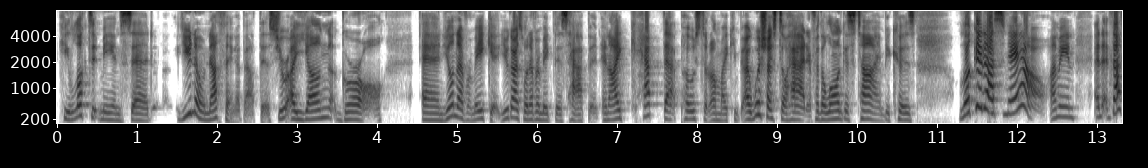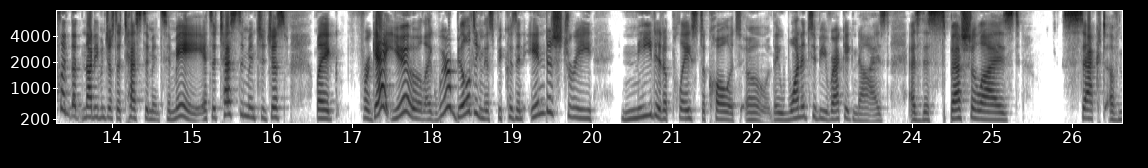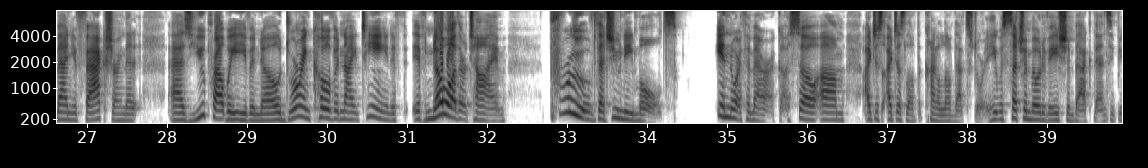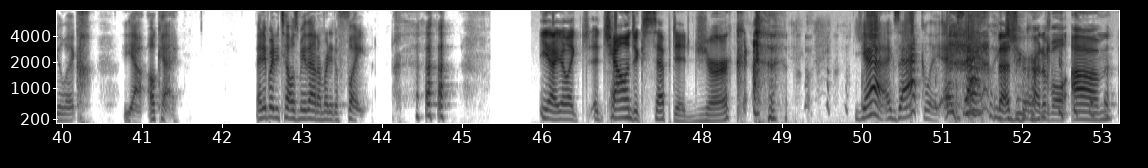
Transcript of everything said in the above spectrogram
he looked at me and said, You know nothing about this. You're a young girl and you'll never make it. You guys will never make this happen. And I kept that posted on my computer. I wish I still had it for the longest time because look at us now. I mean, and that's not, not even just a testament to me, it's a testament to just like, forget you. Like, we're building this because an industry needed a place to call its own. They wanted to be recognized as this specialized sect of manufacturing that, as you probably even know, during COVID 19, if, if no other time, proved that you need molds in North America. So um, I just I just love kind of love that story. He was such a motivation back then to be like, yeah, okay. Anybody tells me that, I'm ready to fight. yeah, you're like challenge accepted, jerk. Yeah, exactly. Exactly. That's jerk. incredible. Um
